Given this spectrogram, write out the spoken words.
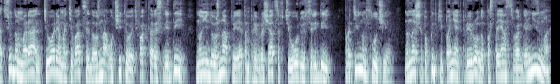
Отсюда мораль. Теория мотивации должна учитывать факторы среды, но не должна при этом превращаться в теорию среды. В противном случае на наши попытки понять природу постоянства организма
